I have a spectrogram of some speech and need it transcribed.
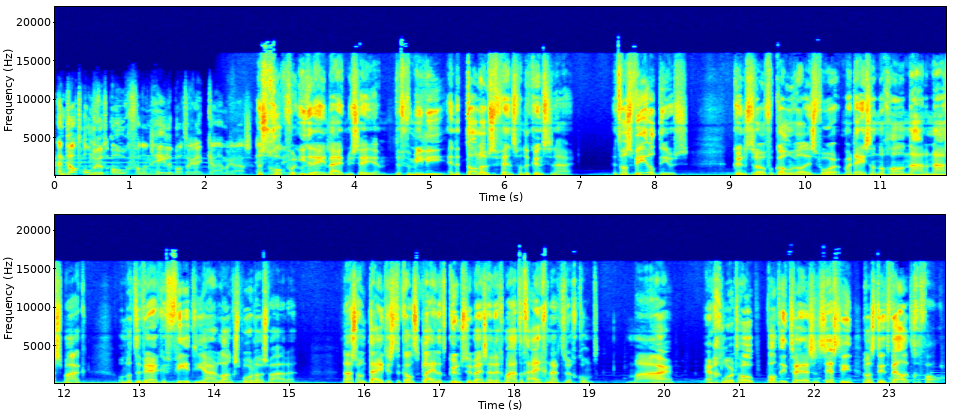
En dat onder het oog van een hele batterij camera's. Een schok voor iedereen bij het museum, de familie en de talloze fans van de kunstenaar. Het was wereldnieuws. Kunstroven komen wel eens voor, maar deze dan nogal een nare nasmaak, omdat de werken 14 jaar lang spoorloos waren. Na zo'n tijd is de kans klein dat kunst weer bij zijn rechtmatige eigenaar terugkomt. Maar er gloort hoop, want in 2016 was dit wel het geval.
